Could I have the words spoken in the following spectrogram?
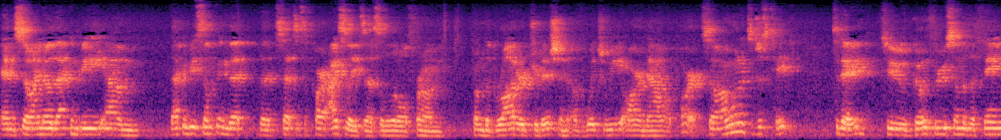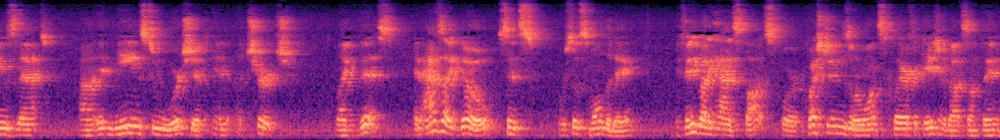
And so I know that can be um, that can be something that, that sets us apart, isolates us a little from, from the broader tradition of which we are now a part. So I wanted to just take today to go through some of the things that uh, it means to worship in a church like this. And as I go, since we're so small today, if anybody has thoughts or questions or wants clarification about something,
